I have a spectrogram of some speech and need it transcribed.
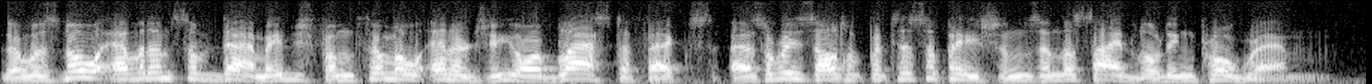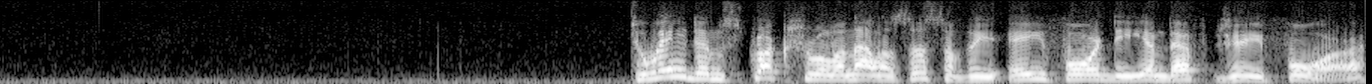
There was no evidence of damage from thermal energy or blast effects as a result of participations in the side-loading program. To aid in structural analysis of the A4D and FJ4,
